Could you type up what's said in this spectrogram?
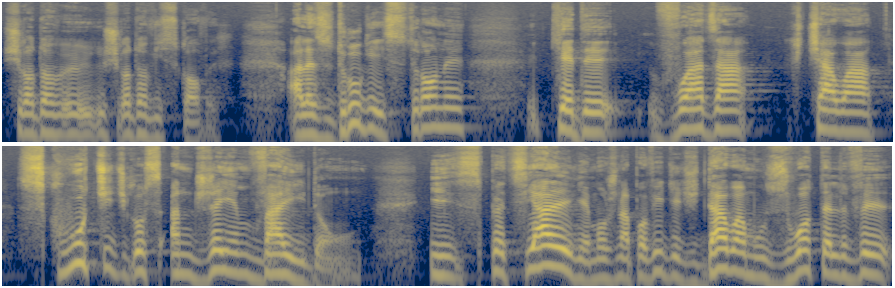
środow- środowiskowych. Ale z drugiej strony, kiedy władza chciała skłócić go z Andrzejem Wajdą, i specjalnie, można powiedzieć, dała mu Złote Lwy,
